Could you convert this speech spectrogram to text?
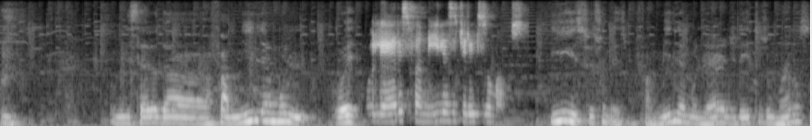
o Ministério da Família Mul... Oi? Mulheres, Famílias e Direitos Humanos. Isso, isso mesmo. Família, Mulher, Direitos Humanos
